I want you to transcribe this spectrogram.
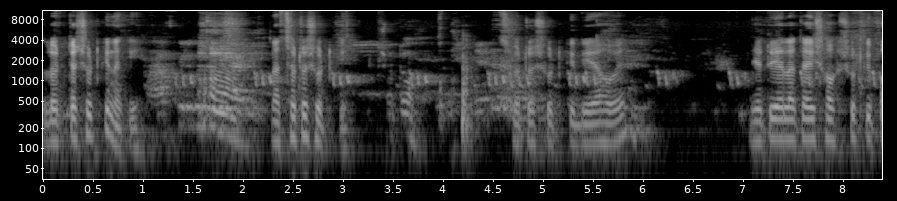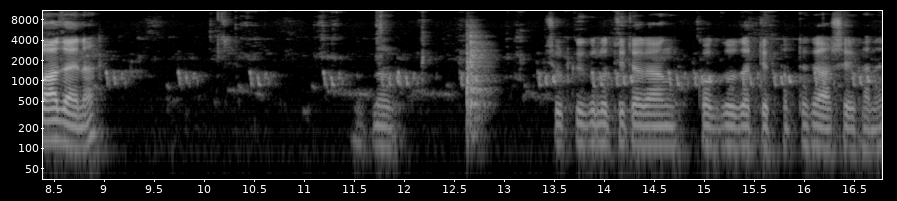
লোটটা শুটকি নাকি? না ছোট শুটকি। ছোট। শুটকি দেওয়া হবে। যেহেতু এলাকায় সব শুটকি পাওয়া যায় না আপনার শুটকিগুলো চিটাগাং কক্সবাজার টেকনাফ থেকে আসে এখানে।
